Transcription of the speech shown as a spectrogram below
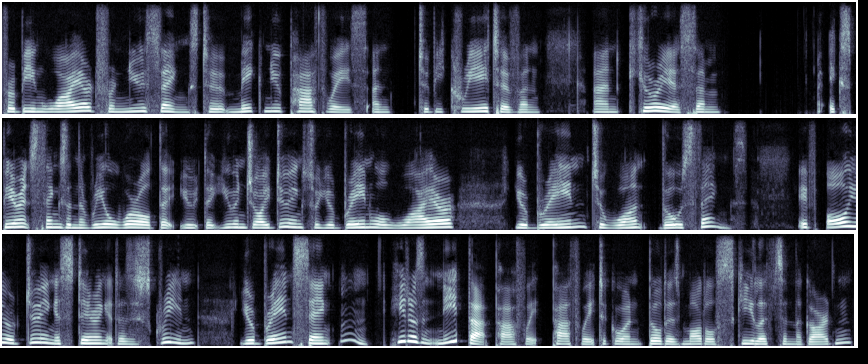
for being wired for new things, to make new pathways and to be creative and and curious and experience things in the real world that you that you enjoy doing. So your brain will wire your brain to want those things. If all you're doing is staring at a screen your brain's saying hmm he doesn't need that pathway pathway to go and build his model ski lifts in the garden.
